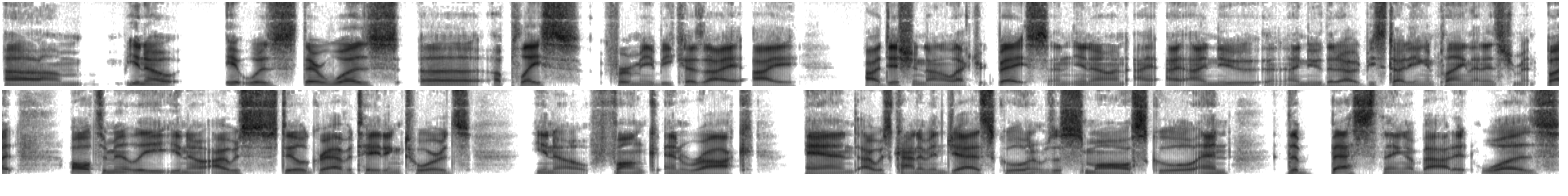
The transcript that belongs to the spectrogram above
Um, you know, it was there was a, a place for me because I I auditioned on electric bass, and you know, and I, I I knew I knew that I would be studying and playing that instrument. But ultimately, you know, I was still gravitating towards you know funk and rock, and I was kind of in jazz school, and it was a small school, and the best thing about it was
